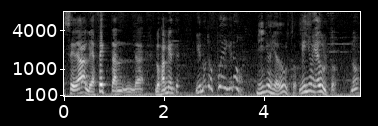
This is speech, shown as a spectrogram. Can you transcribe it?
se da, le afectan los ambientes y en otros puede que no? Niños y adultos. Niños y adultos, ¿no?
